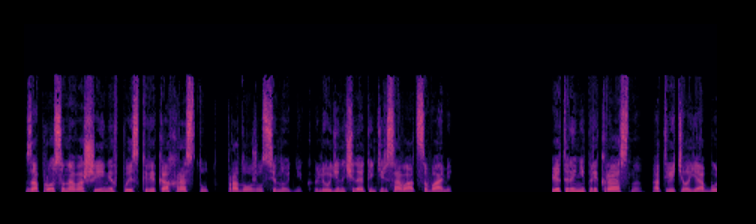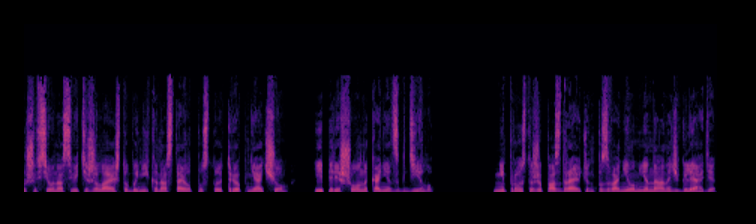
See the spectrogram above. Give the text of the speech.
«Запросы на ваше имя в поисковиках растут», — продолжил Синодник. «Люди начинают интересоваться вами». «Это ли не прекрасно?» — ответил я, больше всего на свете желая, чтобы Никон оставил пустой треп ни о чем и перешел, наконец, к делу. Не просто же поздравить он позвонил мне на ночь глядя.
